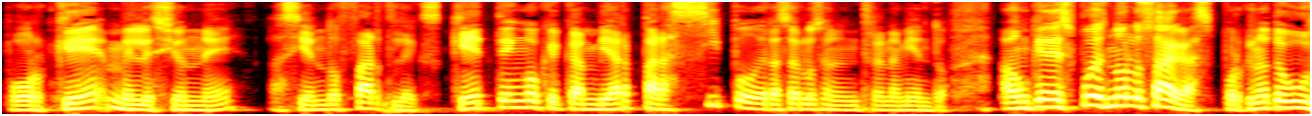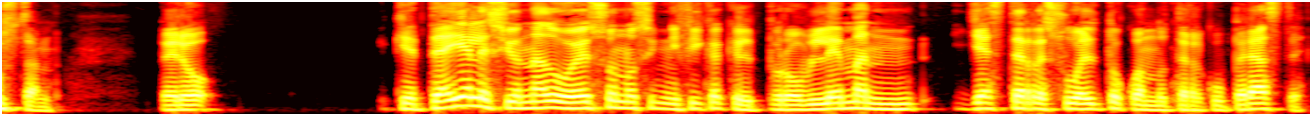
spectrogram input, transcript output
¿por qué me lesioné haciendo fartleks? ¿Qué tengo que cambiar para así poder hacerlos en el entrenamiento? Aunque después no los hagas, porque no te gustan. Pero, que te haya lesionado eso no significa que el problema ya esté resuelto cuando te recuperaste.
